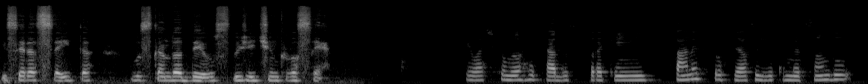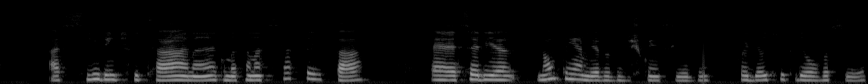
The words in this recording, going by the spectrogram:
e ser aceita buscando a Deus do jeitinho que você é. Eu acho que o meu recado para quem está nesse processo de começando a se identificar, né, começando a se aceitar, é, seria não tenha medo do desconhecido. Foi Deus que criou você.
